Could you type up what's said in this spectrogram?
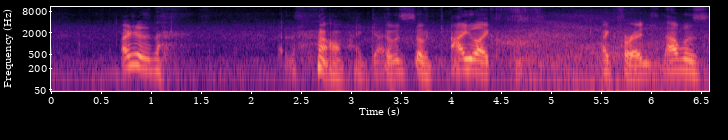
I should. Oh my god, it was so. I like. I cringed. That was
